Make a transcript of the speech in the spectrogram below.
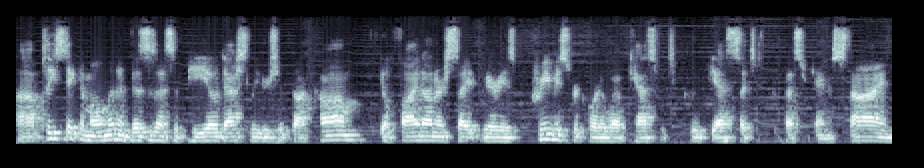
uh, please take a moment and visit us at peo-leadership.com. You'll find on our site various previous recorded webcasts, which include guests such as Professor Janice Stein,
